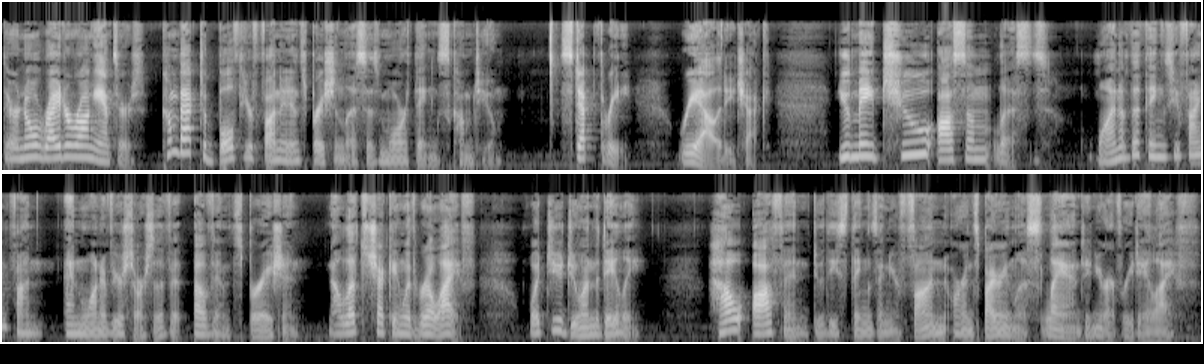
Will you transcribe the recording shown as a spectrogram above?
There are no right or wrong answers. Come back to both your fun and inspiration lists as more things come to you. Step three, reality check. You've made two awesome lists one of the things you find fun and one of your sources of, of inspiration. Now let's check in with real life. What do you do on the daily? How often do these things on your fun or inspiring list land in your everyday life?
